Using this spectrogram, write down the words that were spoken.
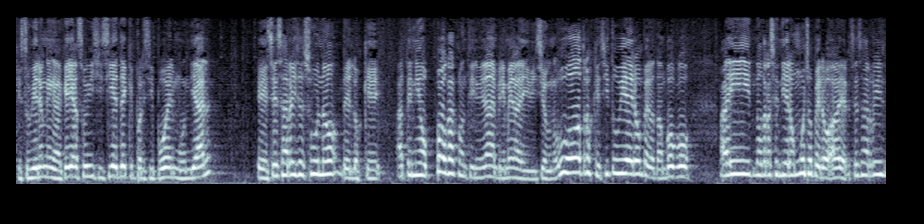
estuvieron en aquella sub-17 que participó del Mundial, eh, César Ruiz es uno de los que ha tenido poca continuidad en primera división. ¿no? Hubo otros que sí tuvieron, pero tampoco ahí no trascendieron mucho, pero a ver, César Ruiz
